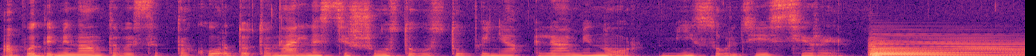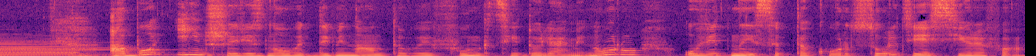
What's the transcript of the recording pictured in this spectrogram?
Або домінантовий септакорд до тональності шостого ступеня ля мінор мі соль дієс сі. Або інший різновид домінантової функції до ля мінору у септакорд соль фа.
